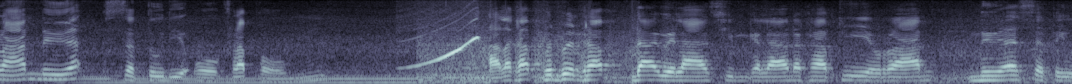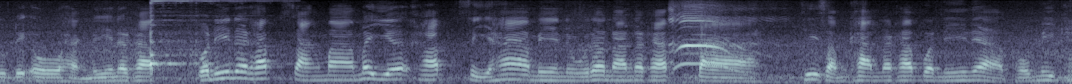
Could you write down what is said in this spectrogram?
ร้านเนื้อสตูดิโอครับผม เอาละครับเพื่อนๆครับ ได้เวลาชิมกันแล้วนะครับ ที่ร้านเนื้อสตูดิโอแห่งนี้นะครับ วันนี้นะครับสั่งมาไม่เยอะครับ 4-5 เมนูเท่านั้นนะครับ แต่ที่สำคัญนะครับ วันนี้เนี่ยผมมีแข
